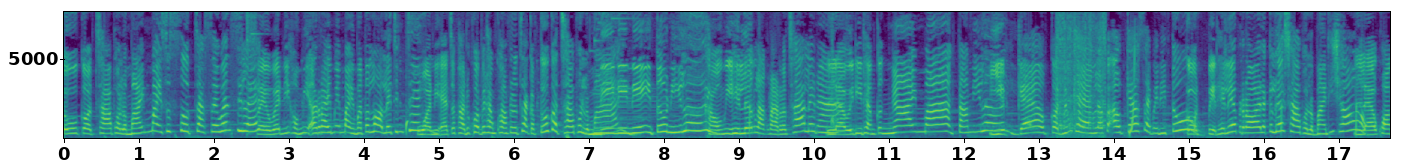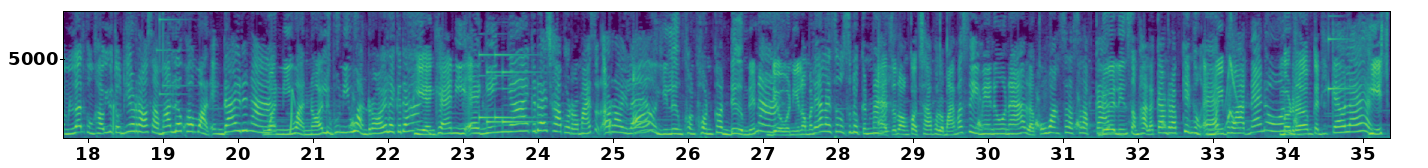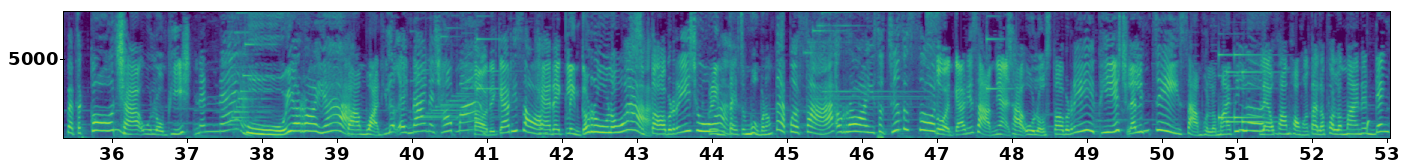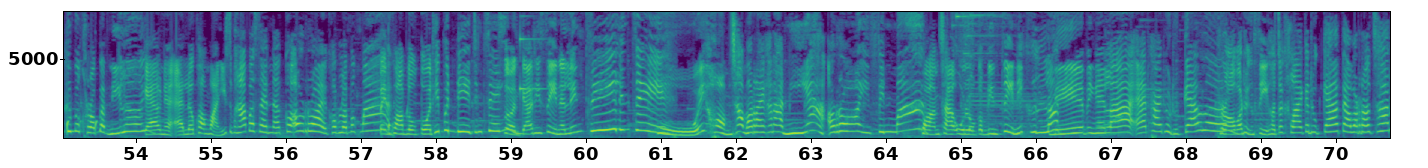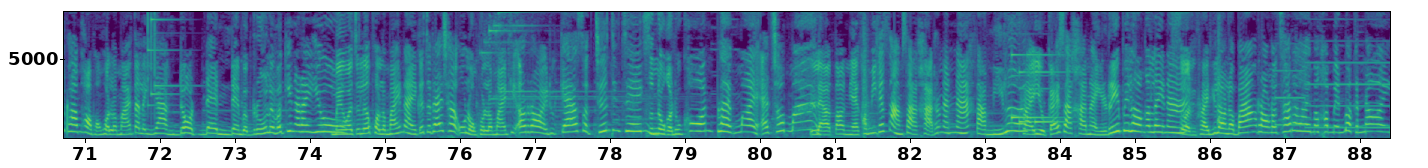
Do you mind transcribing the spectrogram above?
ตู้กดชาผลไม้ใหม่สุดๆ จากเซเว่นซิเลเซเว่นนี่เขามีอะไรใหม่ๆมาตลอดเลยจริงๆ วันนี้แอดจะพาทุกคนไปทำความรู้จักกับตู้กดชาผลไม้ นี่นี่นี่ตู้นี้เลยเขา มีให้เลือกหลากหลายรสชาติเลยนะ แล้ววิธีทำก็ง่ายมากตามนี้เลย หยิบแก้วกดน้ำแข็งแล้วก็เอาแก้วใส่ไปในตู้ กดปิดให้เรียบร้อยแล้วก็เลือกชาผลไม้ที่ชอบ แล้วความเลิศของเขาอยู่ตรงที่เราสามารถเลือกความหวานเองได้ด้วยนะ วันนี้หวานน้อยหรือพรุ่งนี้หวานร้อยเลยก็ได้ เพียงแค่นี้เองง่ายๆ ก็ได้ชาผลไม้สุดอร่อยแล้วอย่าลืมคนๆก่อนดื่มด้วยนะ เดี๋ยววันนี้เรามาเล่นอะไรสนุกๆกันไหมแอดจะลองกดชาผลไม้มาสี่เมนูนะ แล้วก็วางสลับสลับๆกันด้วยลิ้นสัมผัสและการรับกลิ่นของแอดไม่พลาดแน่นอนมาเริ่มกันที่แก้วแรกพีชแบบตะโกนชาอูหลงพีชแน่ๆหูยอร่อยอะความหวานที่เลือกเองได้นะชอบมาก ต่อด้วยแก้วที่สองแค่ได้กลิ่นก็รู้แล้วว่าสตรอเบอรี่ชัวร์กลิ่นเตะจมูกมาตั้งแต่เปิดฝา อร่อยสดชื่นสุดๆส่วนแก้วที่สามเนี่ยชาอูหลงสตรอเบอรี่พีชและลิ้นจี่สามผลไม้ไปเลย แล้วความหอมของแต่ละผลไม้เนี่ยเด้งขึ้นมาครบแบบนี้เลยแก้วเนี่ยแอดเลือกความหวาน 25%นะก็อร่อยครบรสมากๆ เป็นความลงตัวที่พอดีจริง ๆ ส่วนแก้วที่สี่เนี่ยลิ้นจี่ลิ้นจี่โอ้ ยหอมฉ่ำอะไรขนาดนี้อะอร่อยฟินมาก ความชาอูหลงกับลิ้นจี่นี่คือเลิศนี่เป็นไงล่ะแอดทายถูกทุกแก้วเลย เพราะว่าถึงสีเขาจะคล้ายกันทุกแก้วแต่ว่ารสชาติความหอมของผลไม้แต่ละอย่างโดดเด่นเด่นแบบรู้เลยว่ากินอะไรอยู่ ไม่ว่าจะเลือกผลไม้ไหนก็จะได้ชาอูหลงผลไม้ที่อร่อยทุกแก้วสดชื่นจริง ๆ สนุกกับทุกคนแปลกใหม่แอดชอบมาก แล้วตอนเนี้ยเขามีแค่สามสาขาเท่านั้นนะ ตามนี้เลยใครอยู่ใกล้สาขาไหนรีบไปลองกันเลยนะ ส่วนใครที่ลองแล้วบ้างลองรสชาติอะไรมาคอมเมนต์บอกกันหน่อย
